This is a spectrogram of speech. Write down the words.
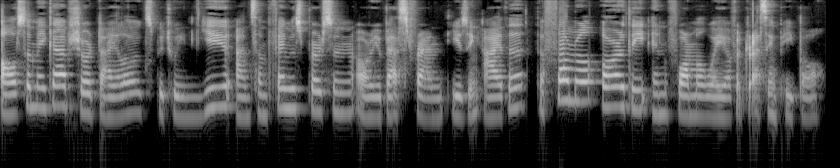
also make up short dialogues between you and some famous person or your best friend using either the formal or the informal way of addressing people.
